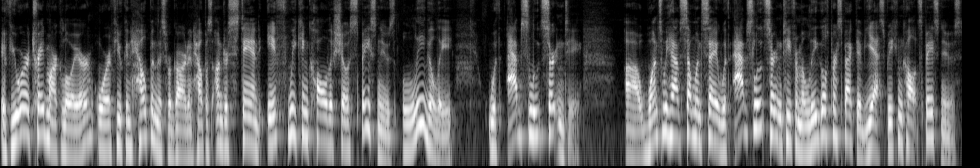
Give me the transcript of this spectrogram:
If you are a trademark lawyer or if you can help in this regard and help us understand if we can call the show Space News legally with absolute certainty, uh, once we have someone say with absolute certainty from a legal perspective, yes, we can call it Space News,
